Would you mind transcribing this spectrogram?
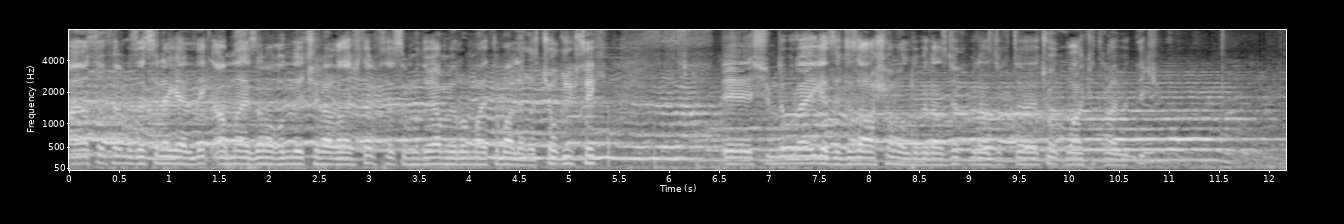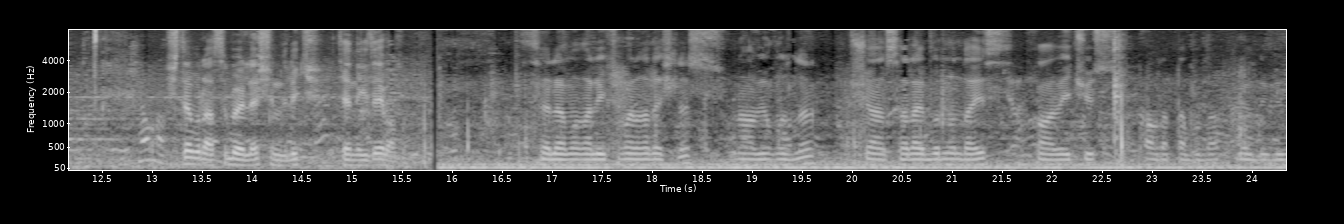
Ayasofya Müzesi'ne geldik ama ezan okunduğu için arkadaşlar sesimi duyamıyor olma ihtimaliniz çok yüksek. Ee, şimdi burayı gezeceğiz. Akşam oldu birazcık. Birazcık da çok vakit kaybettik. İşte burası böyle şimdilik. Kendinize iyi bakın. Selamun aleyküm arkadaşlar. Ne yapıyorsunuz la? Şu an Sarayburnu'ndayız. Kahve içiyoruz. Kavrat da burada. Gördüğünüz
